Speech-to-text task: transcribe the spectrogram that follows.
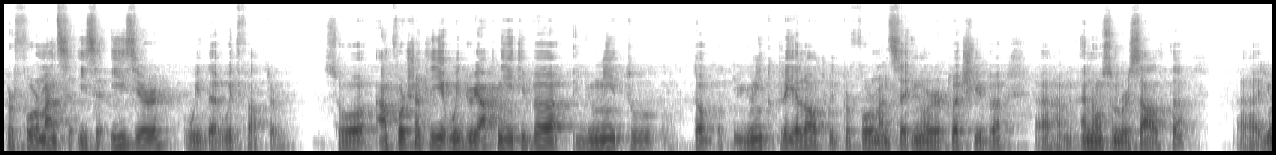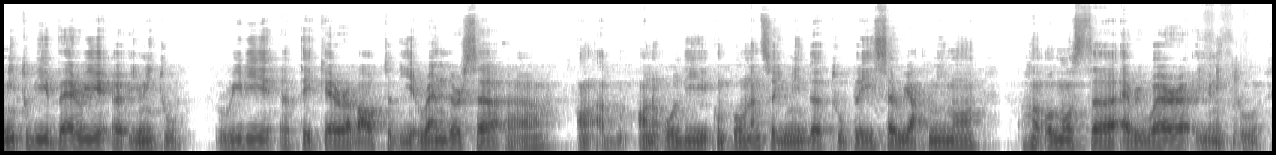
performance is easier with, with Flutter. So unfortunately, with React Native, you need to talk, you need to play a lot with performance in order to achieve um, an awesome result. Uh, you need to be very, uh, you need to really uh, take care about the renders on, on all the components. So You need to place a React Memo almost uh, everywhere. You need to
